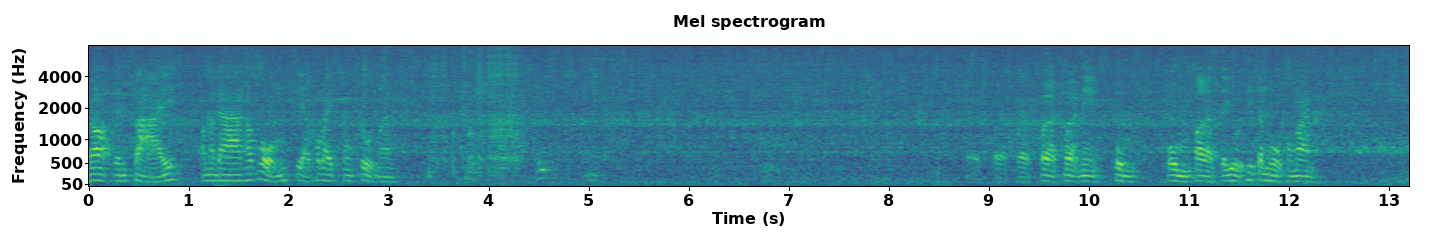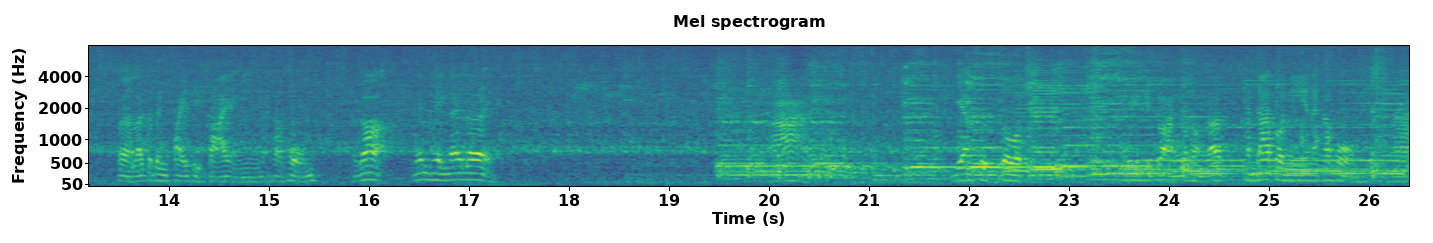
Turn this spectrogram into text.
ก็เป็นสายธรรมดาครับผมเสียบเข้าไปตรงตูดมันเปิดเปิดเปิดเปิดนี่ปุ่มปุ่มเปิดจะอยู่ที่จมูกของมัน เปิดแล้วจะเป็นไฟสีฟ้าอย่างนี้นะครับผม แล้วก็เล่นเพลงได้เลยอ่าเยี่ยมสุดๆำหรับคันด้าตัวนี้นะครับผมอ่า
